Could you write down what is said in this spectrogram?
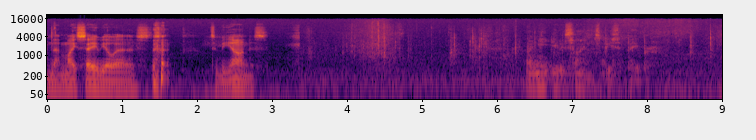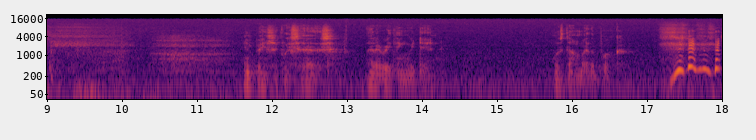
that might save your ass. to be honest. I need you to sign this piece of paper. It basically says that everything we did was done by the book.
